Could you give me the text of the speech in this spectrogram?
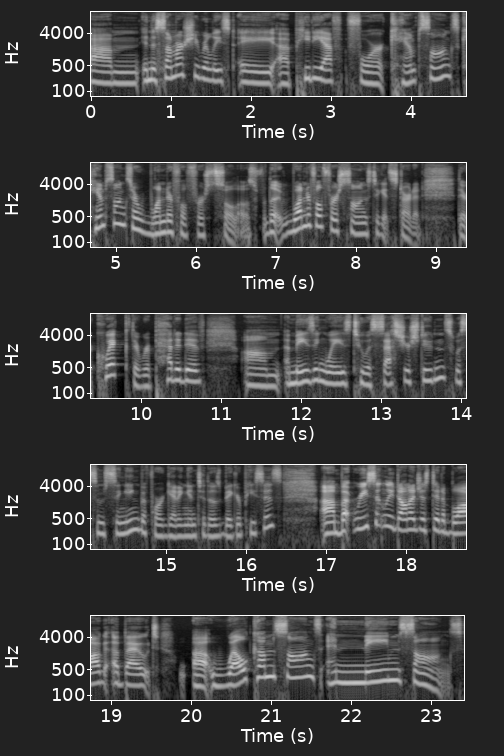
um, in the summer she released a, a, pdf for camp songs. Camp songs are wonderful first solos wonderful first songs to get started. They're quick they're repetitive um, amazing ways to assess your students with some singing before getting into those bigger pieces. Uh, but recently donna just did a blog about uh, welcome songs and name songs.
